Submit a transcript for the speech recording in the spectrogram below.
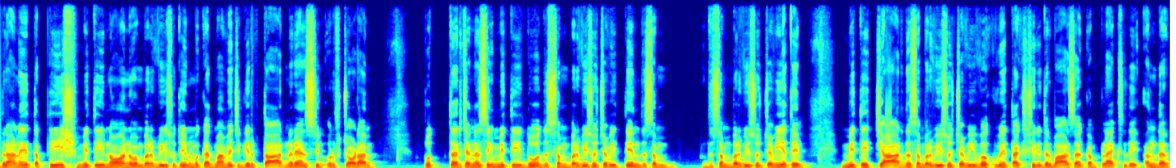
ਦੌਰਾਨੇ ਤਫਤੀਸ਼ ਮਿਤੀ 9 ਨਵੰਬਰ 2023 ਨੂੰ ਮੁਕੱਦਮਾ ਵਿੱਚ ਗ੍ਰਿਫਤਾਰ ਨਰੈਣ ਸਿੰਘ ਉਰਫ ਚੌੜਾ ਪੁੱਤਰ ਚੰਨ ਸਿੰਘ ਮਿਤੀ 2 ਦਸੰਬਰ 2024 3 ਦਸੰਬ- ਦਸੰਬਰ 2024 ਅਤੇ ਮਿਤੀ 4 ਦਸੰਬਰ 2024 ਵਕੂਏ ਤੱਕ ਸ੍ਰੀ ਦਰਬਾਰ ਸਾਹਿਬ ਕੰਪਲੈਕਸ ਦੇ ਅੰਦਰ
